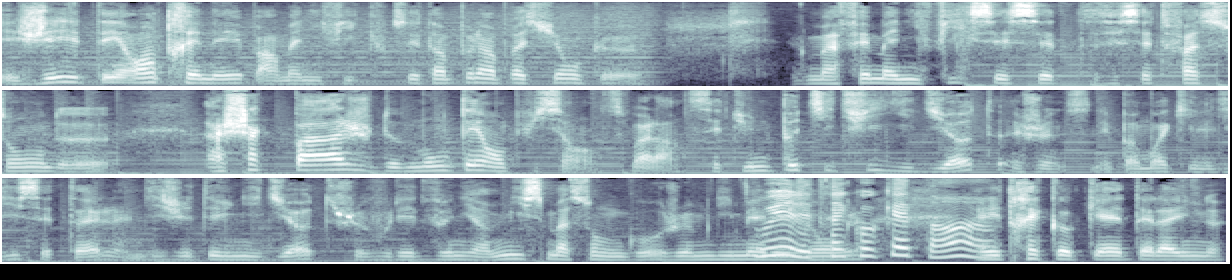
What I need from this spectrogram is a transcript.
et j'ai été entraîné par Magnifique. C'est un peu l'impression que m'a fait magnifique, c'est cette, cette façon de, à chaque page, de monter en puissance. Voilà, c'est une petite fille idiote. Je, ce n'est pas moi qui le dis, c'est elle. Elle dit j'étais une idiote, je voulais devenir Miss Masongo, je me limais Oui, les elle est très coquette. Hein. Elle est très coquette, elle a une,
